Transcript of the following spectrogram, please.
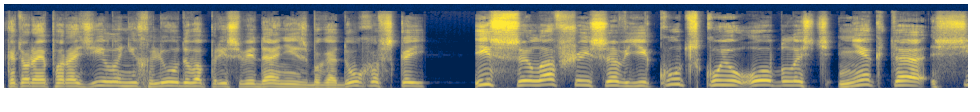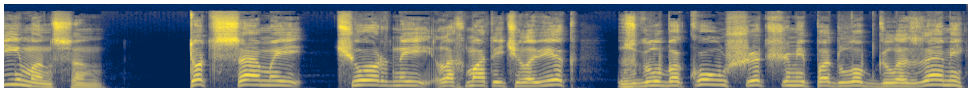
которая поразила Нехлюдова при свидании с Богодуховской, и ссылавшийся в Якутскую область некто Симонсон, тот самый черный лохматый человек с глубоко ушедшими под лоб глазами,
